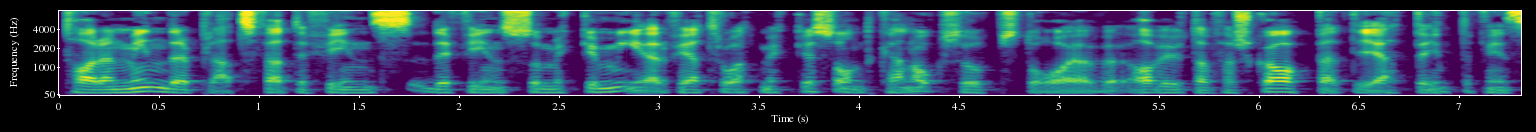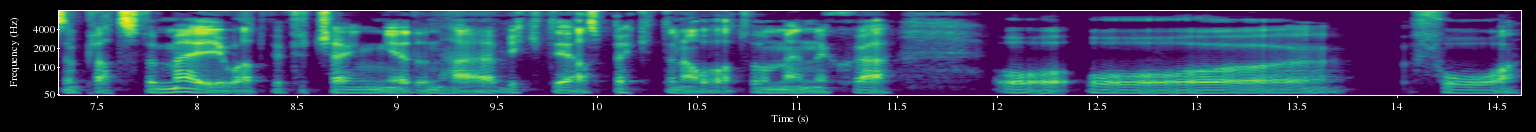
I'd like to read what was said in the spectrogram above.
tar en mindre plats för att det finns, det finns så mycket mer. För jag tror att mycket sånt kan också uppstå av, av utanförskapet i att det inte finns en plats för mig och att vi förtränger den här viktiga aspekten av att vara människa och, och få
